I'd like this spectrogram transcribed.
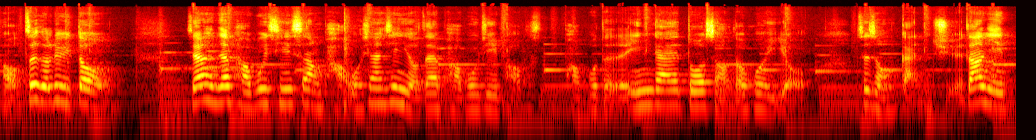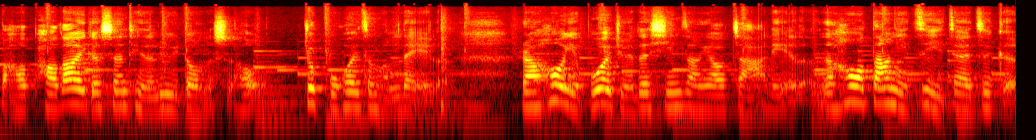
好，这个律动，只要你在跑步机上跑，我相信有在跑步机跑跑步的人，应该多少都会有这种感觉。当你跑跑到一个身体的律动的时候，就不会这么累了。然后也不会觉得心脏要炸裂了。然后当你自己在这个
